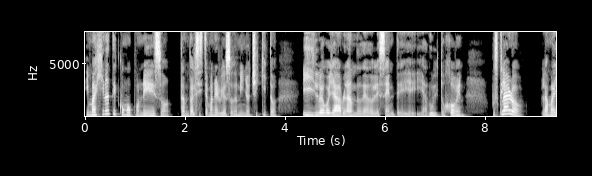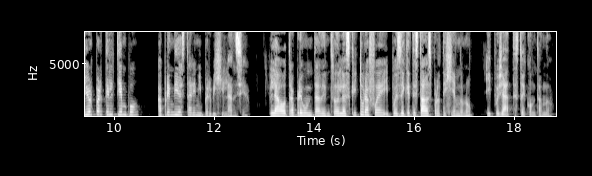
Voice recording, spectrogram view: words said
imagínate cómo pone eso tanto al sistema nervioso de un niño chiquito y luego ya hablando de adolescente y, y adulto joven, pues claro, la mayor parte del tiempo aprendí a estar en hipervigilancia. La otra pregunta dentro de la escritura fue, ¿y pues de qué te estabas protegiendo, no? Y pues ya te estoy contando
